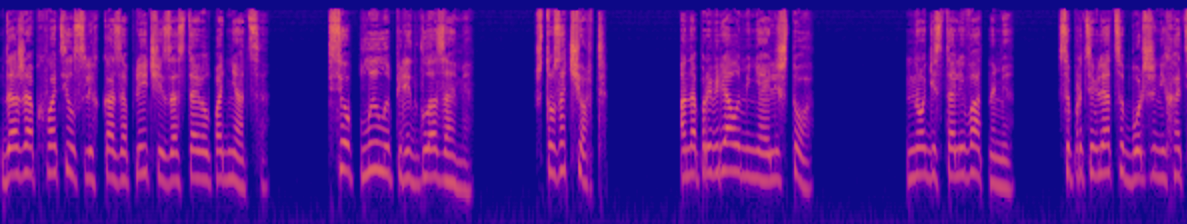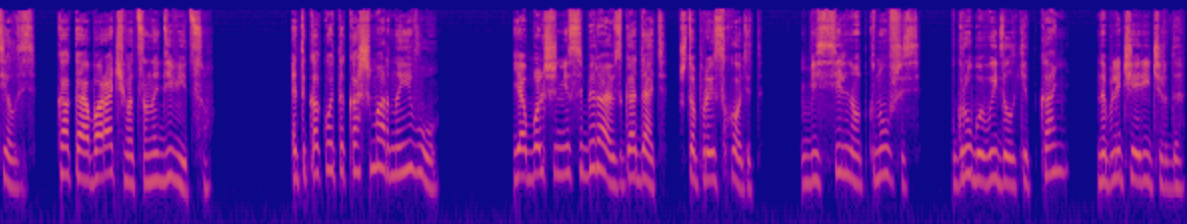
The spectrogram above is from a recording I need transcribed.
Даже обхватил слегка за плечи и заставил подняться. Все плыло перед глазами. Что за черт? Она проверяла меня или что? Ноги стали ватными. Сопротивляться больше не хотелось, как и оборачиваться на девицу. Это какой-то кошмар наяву. Я больше не собираюсь гадать, что происходит. Бессильно уткнувшись в грубой выделке ткань на плече Ричарда,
